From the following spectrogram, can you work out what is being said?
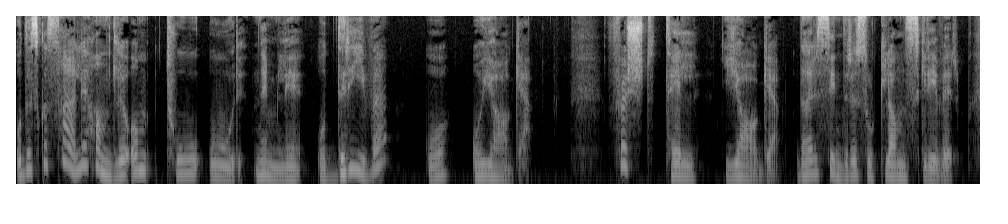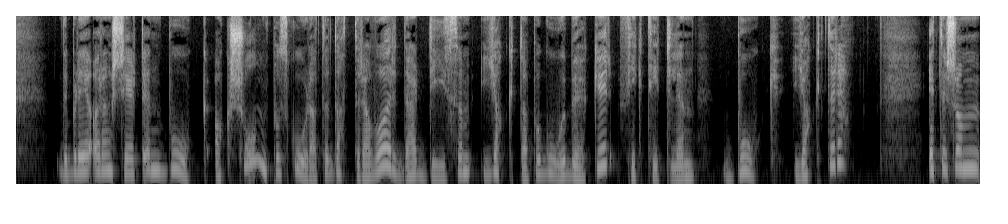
Og det skal særlig handle om to ord, nemlig å drive og å jage. Først til jage, der Sindre Sortland skriver. Det ble arrangert en bokaksjon på skolen til dattera vår, der de som jakta på gode bøker, fikk tittelen Bokjaktere. Ettersom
